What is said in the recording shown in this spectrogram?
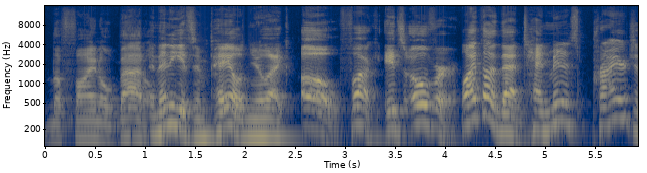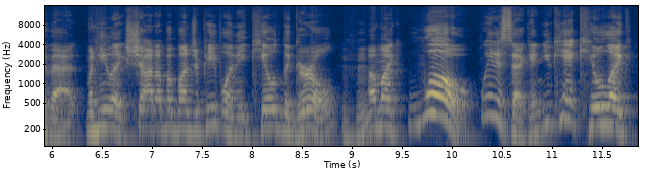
the final battle. And then he gets impaled, and you're like, oh, fuck, it's over. Well, I thought that 10 minutes prior to that, when he like shot up a bunch of people and he killed the girl, mm-hmm. I'm like, whoa, wait a second, you can't kill like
